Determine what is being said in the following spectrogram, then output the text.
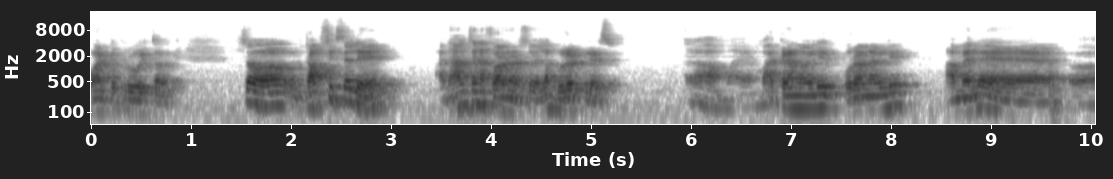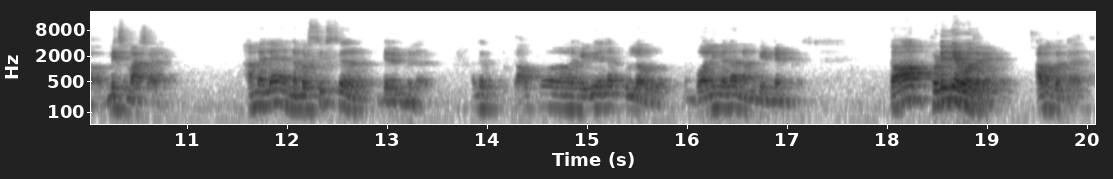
ಪಾಯಿಂಟ್ ಟು ಪ್ರೂವ್ ಇತ್ತು ಅವ್ರಿಗೆ. ಸೊ ಟಾಪ್ ಸಿಕ್ಸ್ ಅಲ್ಲಿ ನಾಲ್ಕು ಜನ ಫಾರಿನರ್ಸ್ ಎಲ್ಲ ಬುಲೆಟ್ ಪ್ಲೇಯರ್ಸ್ ಮಾಕ್ರಾಮ್ ಆಗಲಿ ಪುರಾನ್ ಆಗಲಿ ಆಮೇಲೆ ಮಿಚ್ ಮಾರ್ಸ್ ಆಗಲಿ. ಆಮೇಲೆ ನಂಬರ್ ಸಿಕ್ಸ್ ಡೇವಿಡ್ ಮಿಲ್ಲರ್ ಅಂದರೆ ಟಾಪ್ ಹೆವಿ ಎಲ್ಲ ಫುಲ್ ಅವರು. ಬೌಲಿಂಗ್ ಎಲ್ಲ ನಮ್ಗೆ ಇಂಡಿಯನ್ ಪ್ಲೇಯರ್ಸ್ ಟಾಪ್ ಹೊಡಿದೇ ಹೋದರೆ ಅವಾಗ ಗೊತ್ತಾಗುತ್ತೆ.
